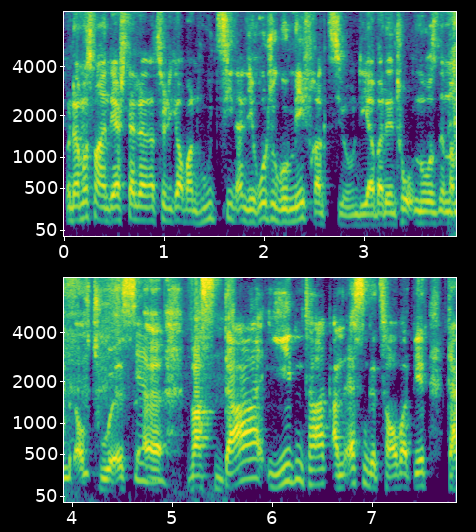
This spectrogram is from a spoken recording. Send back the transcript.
Und da muss man an der Stelle natürlich auch mal einen Hut ziehen an die Rote Gourmet-Fraktion, die ja bei den Toten Hosen immer mit auf Tour ist. Ja. Äh, was da jeden Tag an Essen gezaubert wird, da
